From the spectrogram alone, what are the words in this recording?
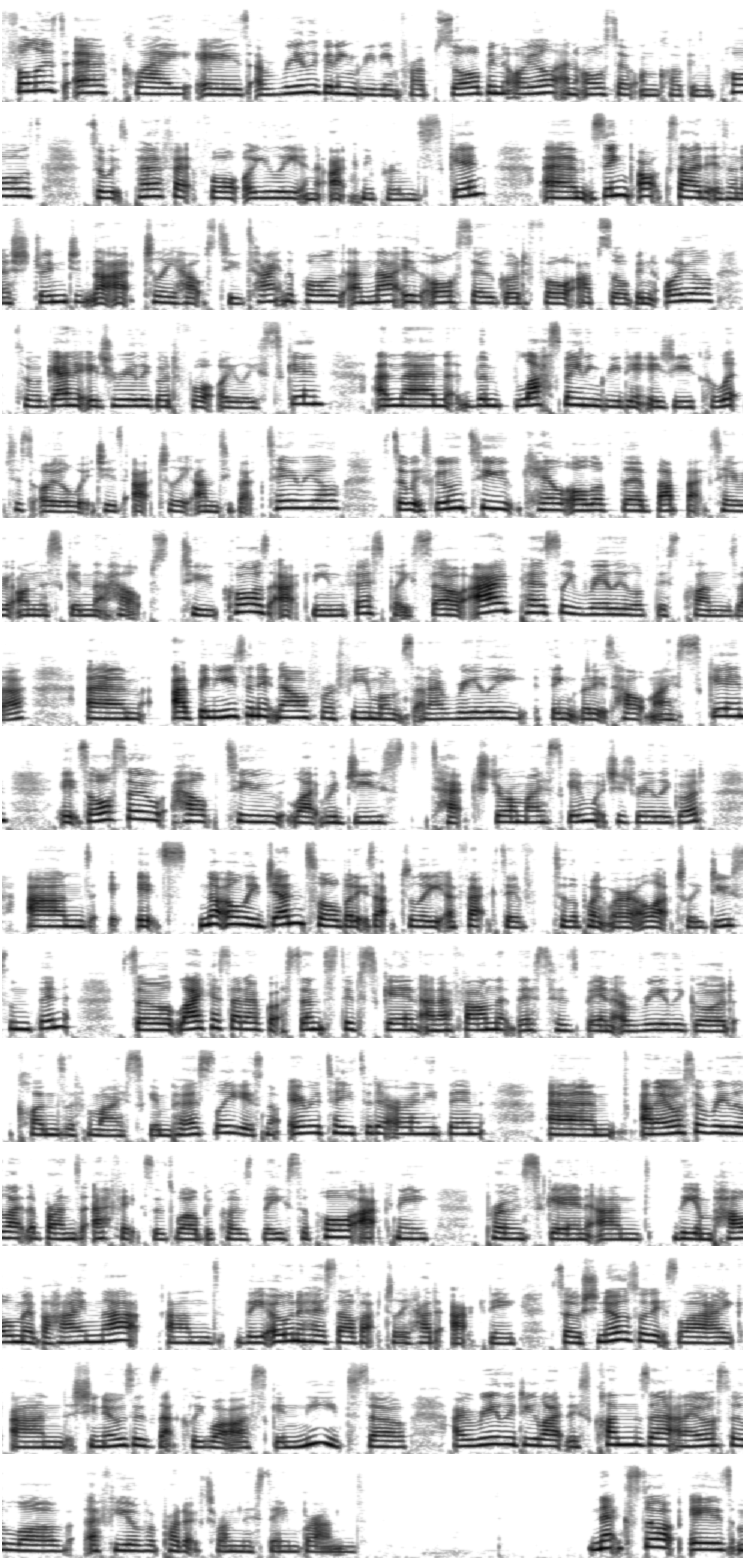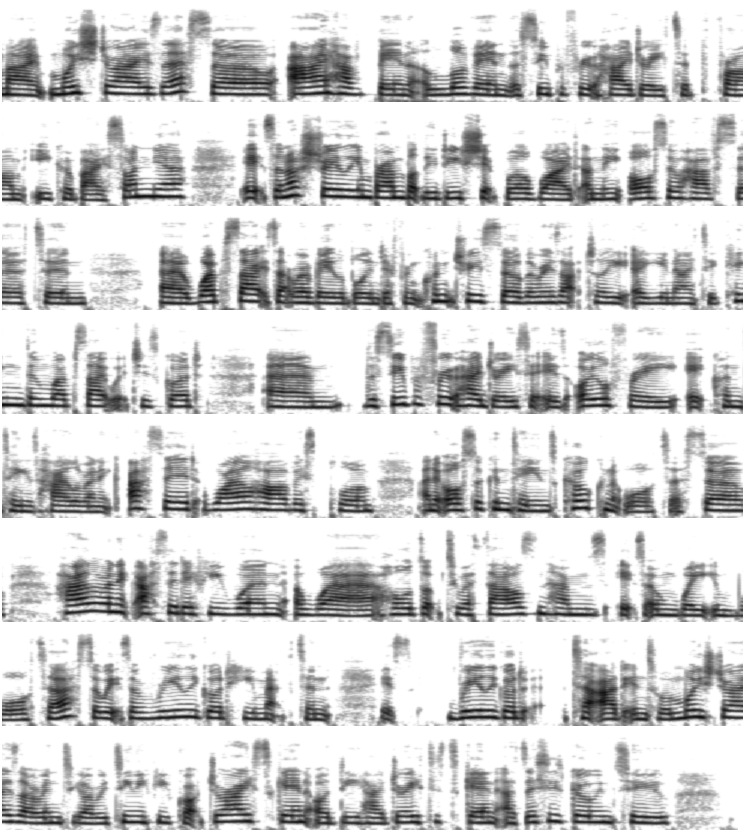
Fuller's Earth Clay is a really good ingredient for absorbing oil and also unclogging the pores, so it's perfect for oily and acne prone skin. Um, zinc oxide is an astringent that actually helps to tighten the pores, and that is also good for absorbing oil. So, again, it's really good for oily skin. And then the last main ingredient is eucalyptus oil, which is actually antibacterial, so it's going to kill all of the bad bacteria on the skin that helps to cause acne in the first place. So, I personally really love this cleanser. Um, I've been using it now for a few months and I really think that it's helped my skin. It's also helped to like reduce texture on my skin, which is really good. And it's not only gentle, but it's actually effective to the point where it'll actually do something. So, like I said, I've got sensitive skin and I found that this has been a really good cleanser for my skin personally. It's not irritated it or anything. Um, and I also really like the brand's ethics as well because they support acne prone skin and the empowerment behind that. And the owner herself actually had acne, so she knows what it's like and she knows exactly what our skin needs. So I really do like this cleanser, and I also love a few other products from this same brand. Next up is my moisturizer. So I have been loving the Superfruit Hydrator from Eco by Sonya. It's an Australian brand, but they do ship worldwide and they also have certain uh, websites that are available in different countries. So there is actually a United Kingdom website, which is good. Um, the Superfruit Hydrator is oil free. It contains hyaluronic acid, wild harvest plum, and it also contains coconut water. So hyaluronic acid, if you weren't aware, holds up to a thousand times its own weight in water. So it's a really good humectant. It's really good to add into a moisturizer or into your routine if you've got dry skin or dehydrated skin, as this is going to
